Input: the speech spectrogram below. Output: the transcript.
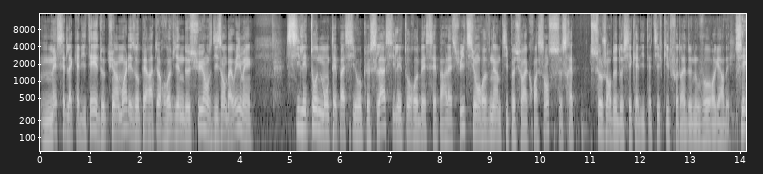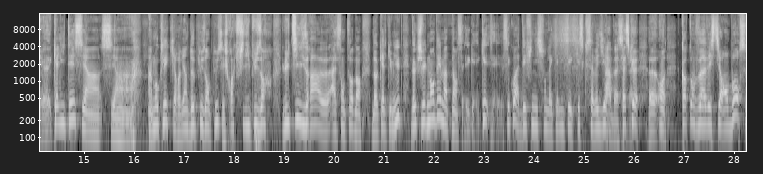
mais c'est de la qualité. Et depuis un mois, les opérateurs reviennent dessus en se disant, bah oui, mais si les taux ne montaient pas si haut que cela, si les taux rebaissaient par la suite, si on revenait un petit peu sur la croissance, ce serait ce genre de dossier qualitatif qu'il faudrait de nouveau regarder. C'est, euh, qualité, c'est un, c'est un, un mot-clé qui revient de plus en plus et je crois que Philippe Usan l'utilisera euh, à son tour dans, dans quelques minutes. Donc je vais demander maintenant, c'est, c'est quoi la définition de la qualité? Qu'est-ce que ça veut dire? Ah bah, Parce que euh, quand on veut investir en bourse,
